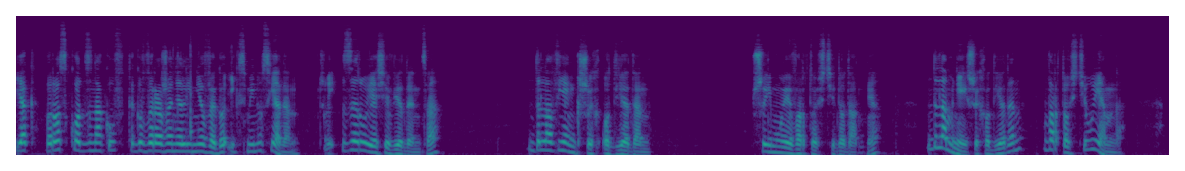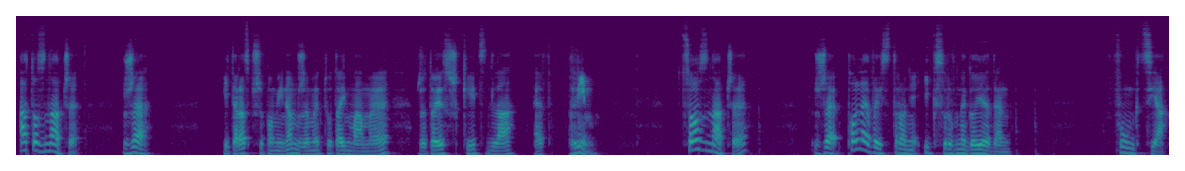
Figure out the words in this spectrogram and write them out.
jak rozkład znaków tego wyrażenia liniowego x minus 1, czyli zeruje się w jedynce. Dla większych od 1 przyjmuje wartości dodatnie, dla mniejszych od 1 wartości ujemne. A to znaczy, że i teraz przypominam, że my tutaj mamy, że to jest szkic dla f'. Co znaczy, że po lewej stronie x równego 1 funkcja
